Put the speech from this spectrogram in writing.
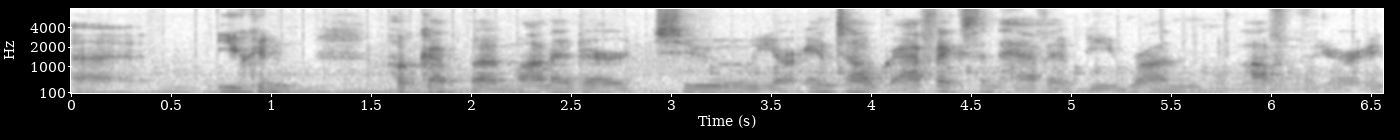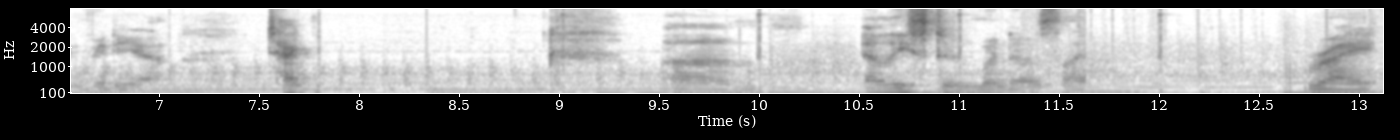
uh, you can hook up a monitor to your Intel graphics and have it be run off of your NVIDIA tech. Um, at least in Windows, like Right.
